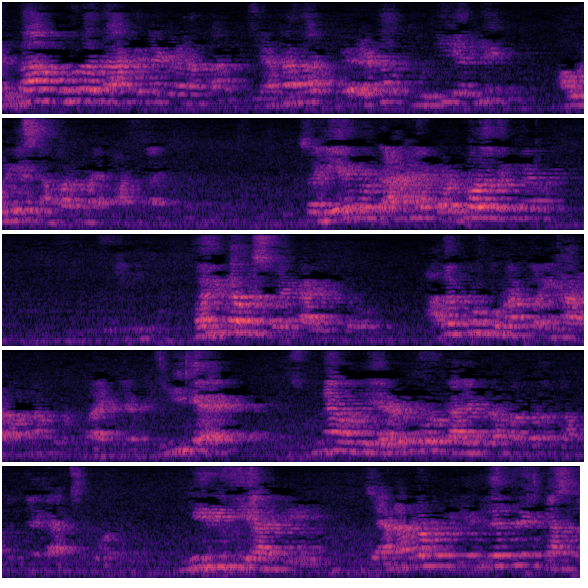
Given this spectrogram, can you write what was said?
ಎಲ್ಲಾ ಮೂಲ ದಾಖಲೆಗಳನ್ನ ಜನರ ಬೆರಳ ತುದಿಯಲ್ಲಿ ಅವರಿಗೆ ಸಮರ್ಪಣೆ ಮಾಡ್ತಾ ಇದ್ದಾರೆ. ಸೊ ಏನು ದಾಖಲೆ ಪಡ್ಕೊಳ್ಳೋದಕ್ಕೆ ಪರಿತಪಿಸಬೇಕಾಗಿತ್ತು ಅದಕ್ಕೂ ಕೂಡ ಪರಿಹಾರವನ್ನ ಕೊಡ್ತಾ ಇದ್ದೇವೆ. ಹೀಗೆ ಸುಮ್ಮನೆ ಒಂದು ಎರಡು, ಮೂರು ಕಾರ್ಯಕ್ರಮಗಳು ನಮ್ಮ ಜೊತೆಗೆ ಹಂಚಿಕೊಂಡು ಈ ರೀತಿಯಾಗಿ ಜನರು ಎಲ್ಲೆಲ್ಲಿ ಕಷ್ಟ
